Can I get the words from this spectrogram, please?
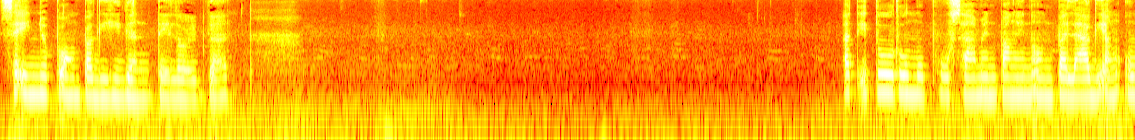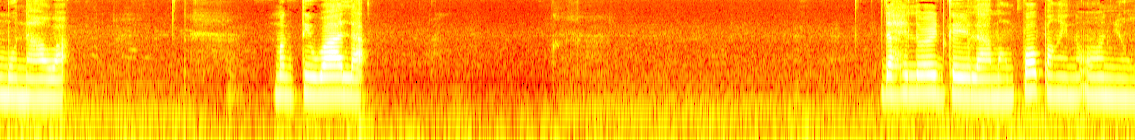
sa inyo po ang paghihigante, Lord God. At ituro mo po sa amin, Panginoon, palagi ang umunawa, magtiwala, Dahil Lord, kayo lamang po, Panginoon, yung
